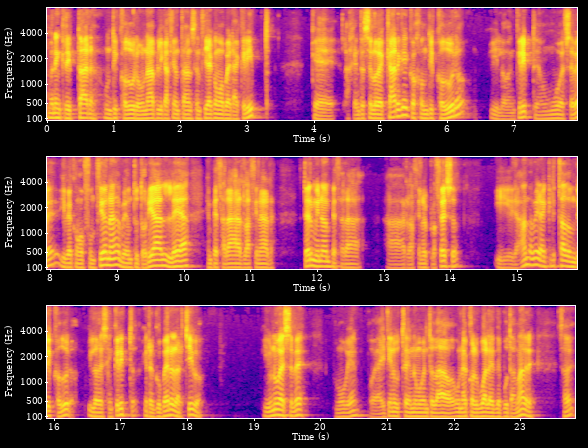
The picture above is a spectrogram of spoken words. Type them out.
Bueno, encriptar un disco duro, una aplicación tan sencilla como Veracrypt, que la gente se lo descargue, coge un disco duro, y lo encripte en un USB y ve cómo funciona, ve un tutorial, lea, empezará a relacionar términos, empezará a relacionar el proceso y dirá, anda, mira, he encriptado un disco duro y lo desencripto y recupero el archivo. Y un USB. Muy bien, pues ahí tiene usted en un momento dado una call wallet de puta madre, ¿sabes?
